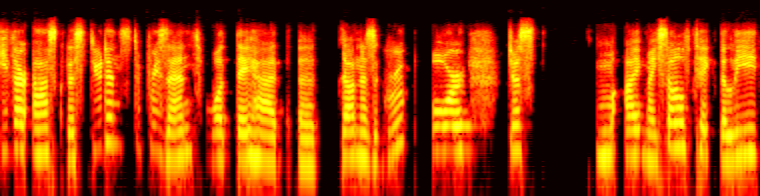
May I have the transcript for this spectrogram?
either ask the students to present what they had uh, done as a group or just I myself take the lead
